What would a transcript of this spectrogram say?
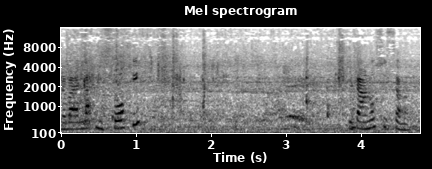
ده بقى اللحم الصافي بتاع نص السمك.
